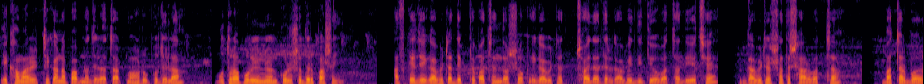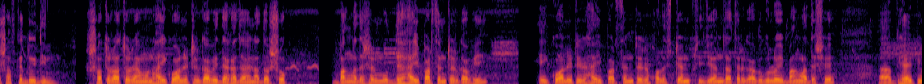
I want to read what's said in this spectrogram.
এই খামারের ঠিকানা পাবনা জেলা চাটমোহর উপজেলা, মথুরাপুর ইউনিয়ন পরিষদের পাশেই। আজকে যে গাভীটা দেখতে পাচ্ছেন দর্শক, এই গাভীটা ছয় দাঁতের গাভী, দ্বিতীয় বাচ্চা দিয়েছে। গাভীটার সাথে সার বাচ্চা। বাচ্চার বয়স আজকে দুই দিন। সচরাচর এমন হাই কোয়ালিটির গাভী দেখা যায় না দর্শক। বাংলাদেশের মধ্যে হাই পার্সেন্টের গাভী। এই কোয়ালিটির হাই পার্সেন্টের হলস্টিয়ান ফ্রিজিয়ান জাতের গাভীগুলোই বাংলাদেশে ভিআইপি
